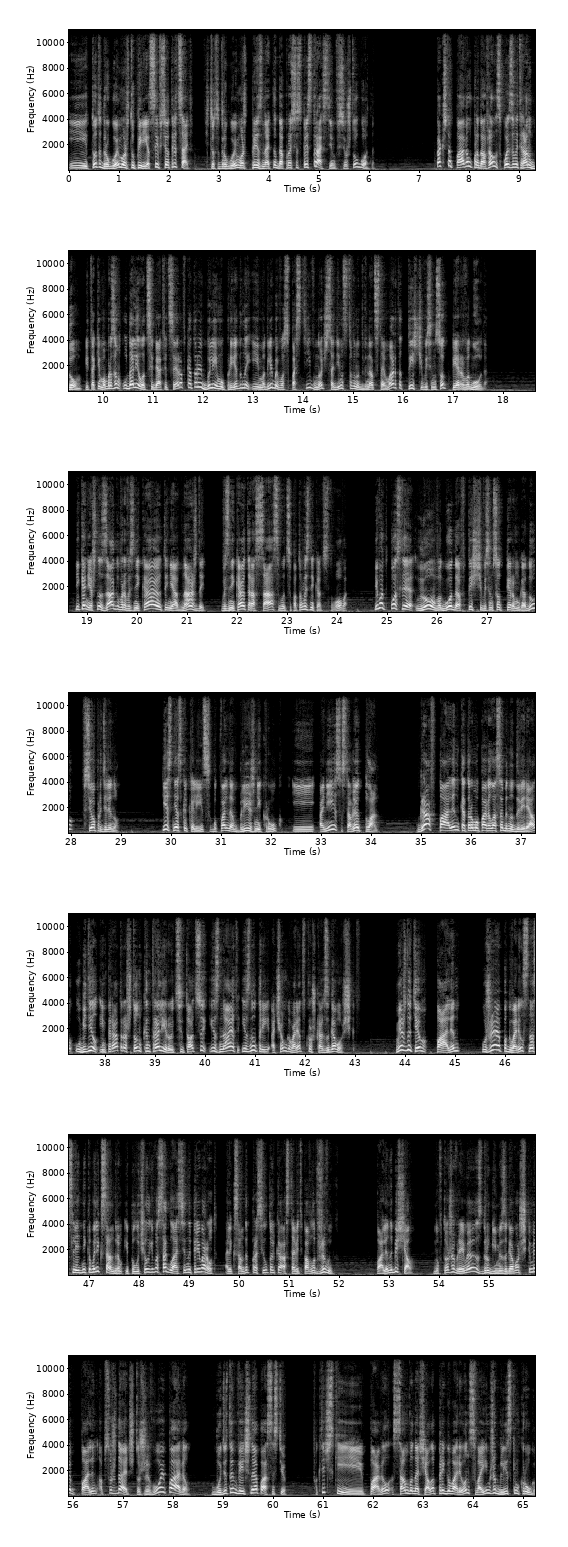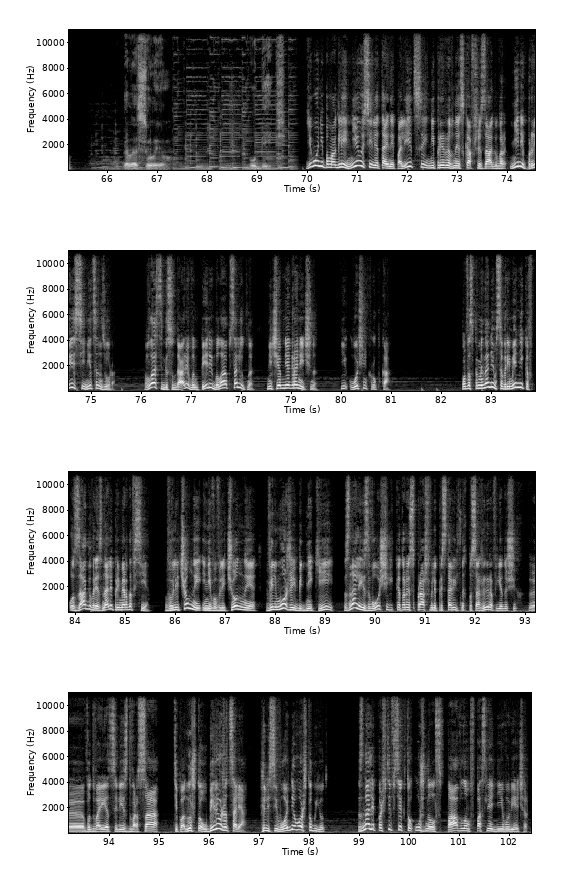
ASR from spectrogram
И тот и другой может упереться и все отрицать. И тот и другой может признать на допросе с пристрастием все, что угодно. Так что Павел продолжал использовать рандом и таким образом удалил от себя офицеров, которые были ему преданы и могли бы его спасти в ночь с 11 на 12 марта 1801 года. И, конечно, заговоры возникают и не однажды, возникают и рассасываются, потом возникают снова. И вот после Нового года в 1801 году все определено. Есть несколько лиц, буквально ближний круг, и они составляют план. Граф Палин, которому Павел особенно доверял, убедил императора, что он контролирует ситуацию и знает изнутри, о чем говорят в кружках заговорщиков. Между тем, Палин уже поговорил с наследником Александром и получил его согласие на переворот. Александр просил только оставить Павла в живых. Палин обещал, но в то же время с другими заговорщиками Палин обсуждает, что живой Павел будет им вечной опасностью – Фактически Павел с самого начала приговорен своим же близким кругом. Голосую. Убить. Ему не помогли ни усилия тайной полиции, непрерывно искавший заговор, ни репрессии, ни цензура. Власть государя в империи была абсолютно, ничем не ограничена и очень хрупка. По воспоминаниям современников о заговоре знали примерно все. Вовлеченные и невовлеченные, вельможи и бедняки, Знали извозчики, которые спрашивали представительных пассажиров, едущих э, во дворец или из дворца, типа, ну что, убили уже царя? Или сегодня, может, убьют? Знали почти все, кто ужинал с Павлом в последний его вечер.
